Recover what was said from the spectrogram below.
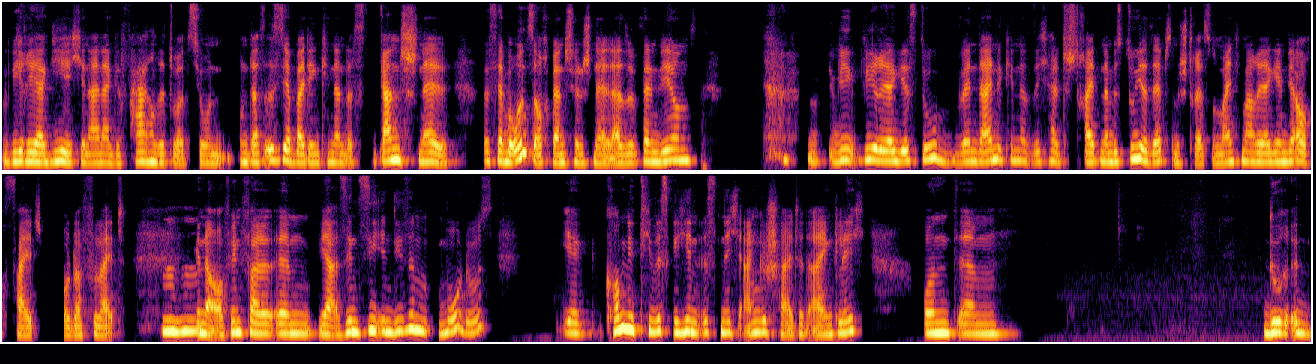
wie reagiere ich in einer Gefahrensituation? Und das ist ja bei den Kindern das ganz schnell. Das ist ja bei uns auch ganz schön schnell. Also wenn wir uns, wie, wie reagierst du, wenn deine Kinder sich halt streiten, dann bist du ja selbst im Stress und manchmal reagieren wir auch Fight oder Flight. Mhm. Genau, auf jeden Fall, ähm, ja, sind sie in diesem Modus. Ihr kognitives Gehirn ist nicht angeschaltet eigentlich. Und ähm, du, äh,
